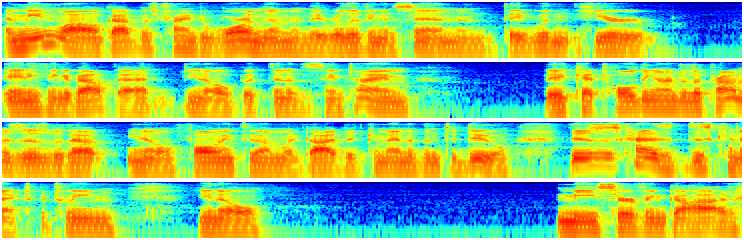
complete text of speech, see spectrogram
And meanwhile, God was trying to warn them and they were living in sin and they wouldn't hear anything about that, you know, but then at the same time, they kept holding on to the promises without, you know, following through on what God had commanded them to do. There's this kind of disconnect between, you know, me serving God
